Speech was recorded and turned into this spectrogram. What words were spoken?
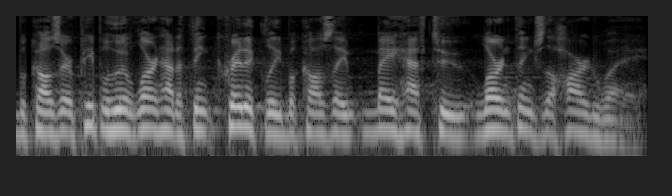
Because there are people who have learned how to think critically because they may have to learn things the hard way.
